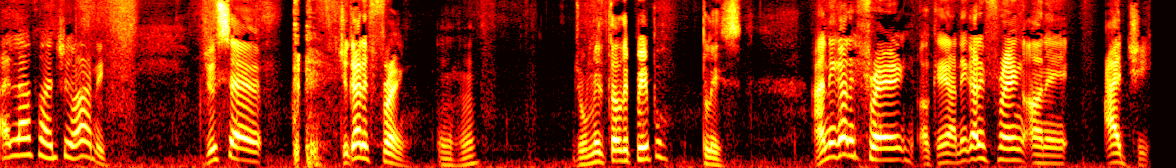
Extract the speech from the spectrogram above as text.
I laugh at you, honey. You said you got a friend. Mm-hmm. You want me to tell the people? Please. I got a friend, okay? I got a friend on a IG,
